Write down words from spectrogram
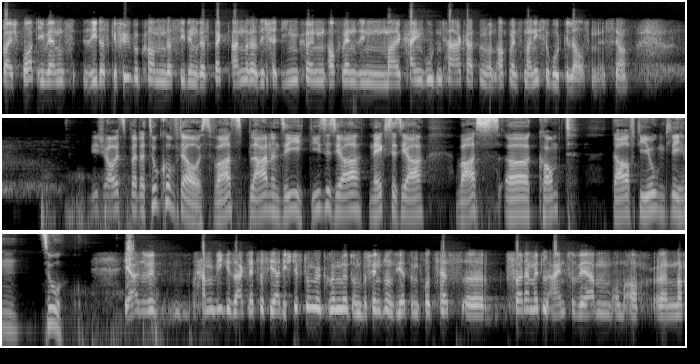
bei Sportevents sie das Gefühl bekommen, dass sie den Respekt anderer sich verdienen können, auch wenn sie mal keinen guten Tag hatten und auch wenn es mal nicht so gut gelaufen ist, ja. Wie schaut es bei der Zukunft aus? Was planen Sie dieses Jahr, nächstes Jahr? Was äh, kommt da auf die Jugendlichen zu? Ja, also wir haben, wie gesagt, letztes Jahr die Stiftung gegründet und befinden uns jetzt im Prozess, äh, Fördermittel einzuwerben, um auch äh, noch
